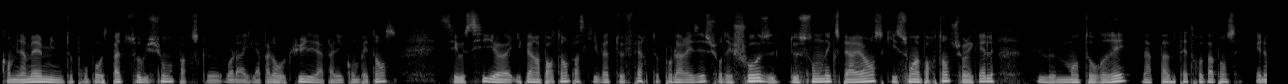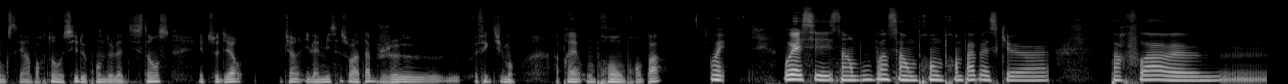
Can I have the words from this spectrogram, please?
Quand bien même il ne te propose pas de solution parce que voilà, il n'a pas le recul, il n'a pas les compétences, c'est aussi euh, hyper important parce qu'il va te faire te polariser sur des choses de son expérience qui sont importantes sur lesquelles le mentoré n'a peut-être pas pensé. Et donc c'est important aussi de prendre de la distance et de se dire tiens, il a mis ça sur la table, je effectivement. Après on prend, on prend pas. Ouais. Ouais, c'est un bon point, ça. On prend, on prend pas parce que euh, parfois, euh,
